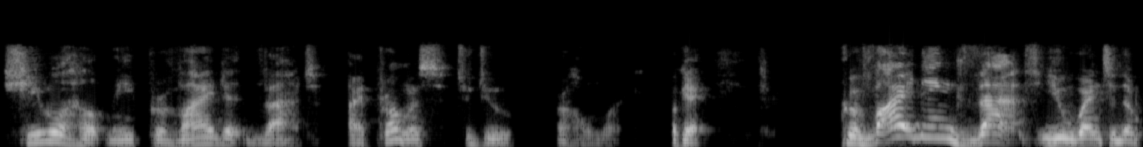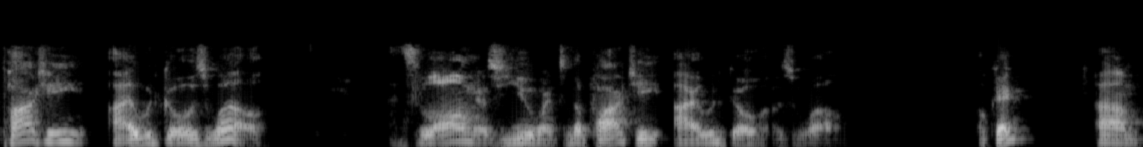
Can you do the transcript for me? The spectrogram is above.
she will help me provided that I promise to do her homework. Okay. Providing that you went to the party, I would go as well. As long as you went to the party, I would go as well. Okay. Um,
